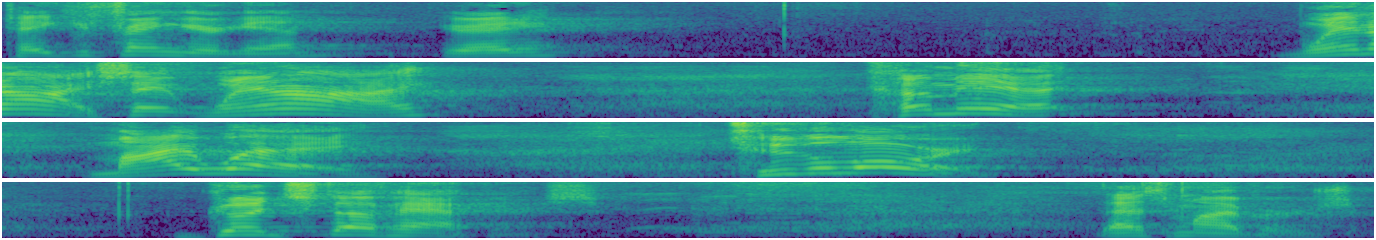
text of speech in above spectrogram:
take your finger again, you ready? When I, say, when I commit my way to the Lord, good stuff happens. That's my version.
